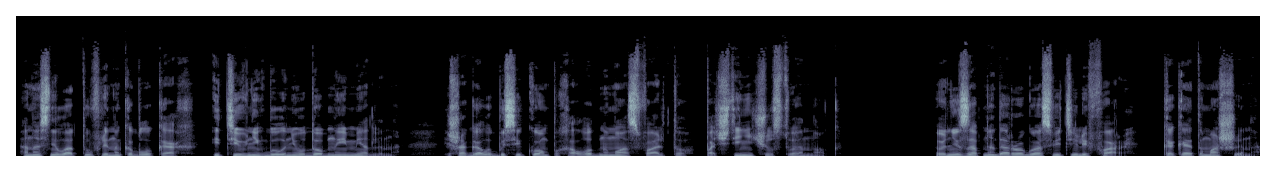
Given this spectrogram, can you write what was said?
Она сняла туфли на каблуках, идти в них было неудобно и медленно, и шагала босиком по холодному асфальту, почти не чувствуя ног. Внезапно дорогу осветили фары. Какая-то машина.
